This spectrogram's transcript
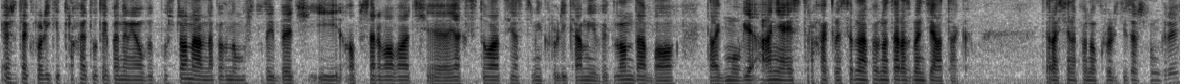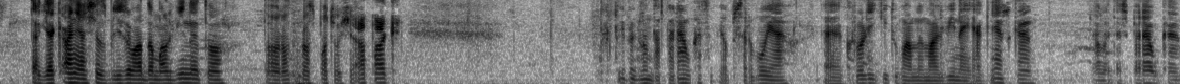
Jeszcze te króliki trochę tutaj będę miał wypuszczone, ale na pewno muszę tutaj być i obserwować, e, jak sytuacja z tymi królikami wygląda, bo tak jak mówię, Ania jest trochę agresywna, na pewno teraz będzie atak. Teraz się na pewno króliki zaczną gryźć. Tak jak Ania się zbliżyła do Malwiny, to, to ro- rozpoczął się atak. Tutaj wygląda perełka, sobie obserwuję e, króliki. Tu mamy Malwinę i Agnieszkę. Mamy też perełkę.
